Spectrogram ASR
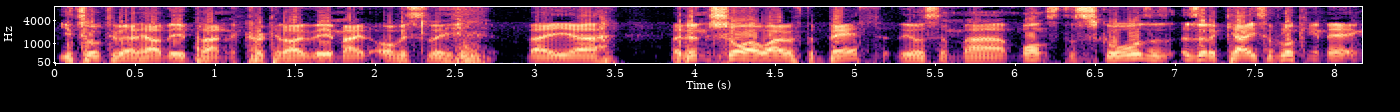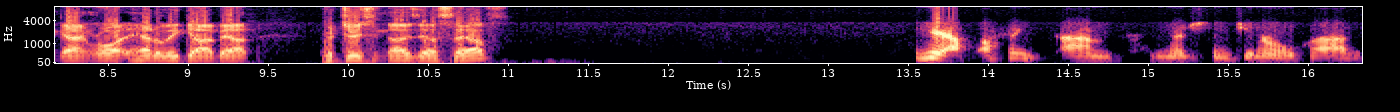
You talked about how they're playing the cricket over there, mate. Obviously, they uh, they didn't shy away with the bat. There were some uh, monster scores. Is, is it a case of looking at that and going, right, how do we go about producing those ourselves? Yeah, I think um, you know just in general, uh, the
